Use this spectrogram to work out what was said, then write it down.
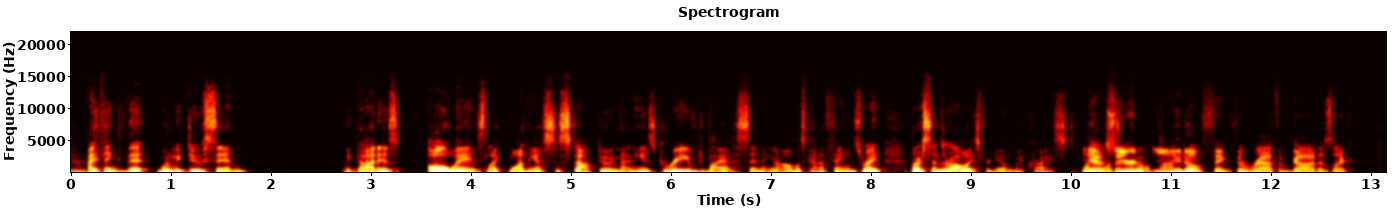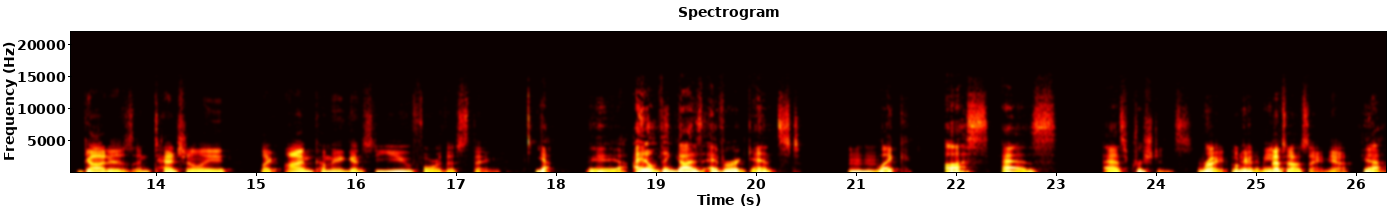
Mm-hmm. I think that when we do sin, that God is always like wanting us to stop doing that and he is grieved by us sinning and all those kind of things, right? But our sins are always forgiven by Christ. Like yeah, once so you're you don't think the wrath of God is like God is intentionally like I'm coming against you for this thing. Yeah. Yeah, yeah, yeah. I don't think God is ever against Mm-hmm. like us as as Christians. Right. You Okay. know what I mean? That's what I was saying. Yeah. Yeah.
